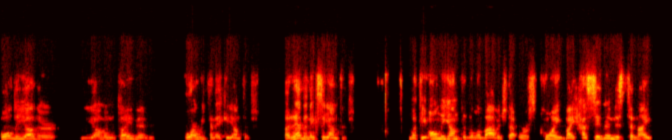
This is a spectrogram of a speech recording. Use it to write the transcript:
All the other Yomim Tovim, who are we to make a Yantiv? A Rebbe makes a Yantiv. But the only Yantiv in Lubavitch that was coined by Hasidim is tonight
